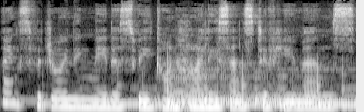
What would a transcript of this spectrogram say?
Thanks for joining me this week on Highly Sensitive Humans.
